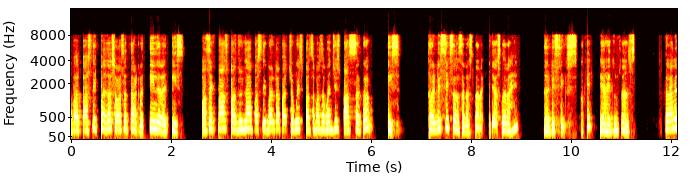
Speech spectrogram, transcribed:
पा- पाच त्रिक पंधरा, सोळा, सतरा, अठरा. तीन जरा तीस. पाच एक, पाच पाच दोन पाच त्रिक पंधरा, पाच चोवीस, पाच पाच पंचवीस, पाच सक तीस. थर्टी सिक्स आन्सर असणार थर्टी सिक्स ओके हे आहे तुमचं आन्सर कळाले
